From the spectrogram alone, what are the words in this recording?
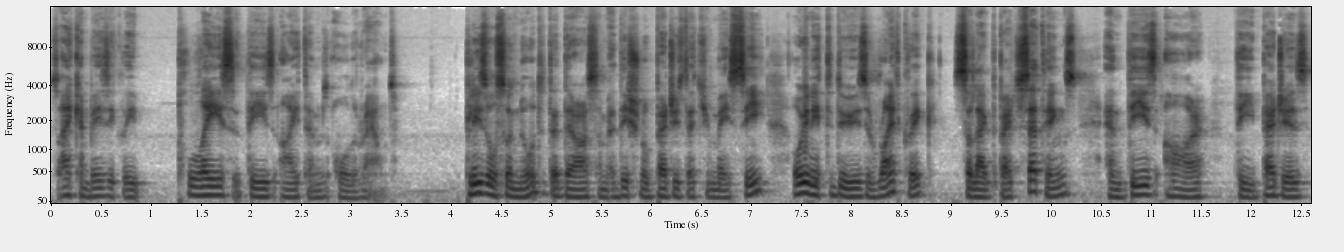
So I can basically place these items all around. Please also note that there are some additional badges that you may see. All you need to do is right click, select badge settings, and these are the badges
